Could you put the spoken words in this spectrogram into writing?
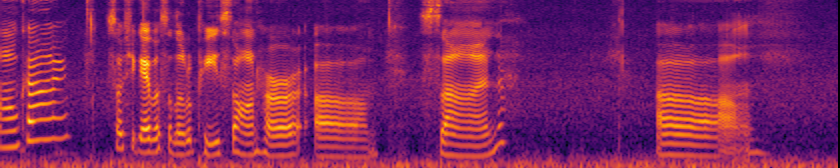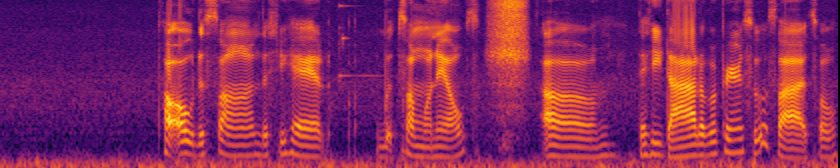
Okay? So she gave us a little piece on her um, son. Um, her oldest son that she had with someone else. Um, that he died of apparent suicide. So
